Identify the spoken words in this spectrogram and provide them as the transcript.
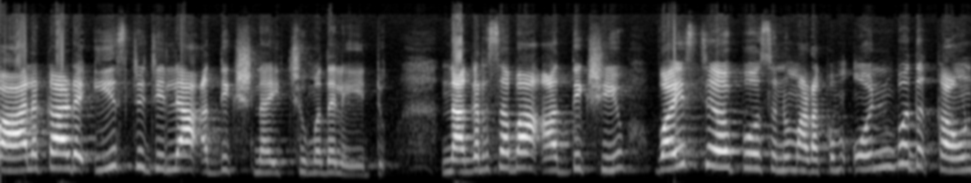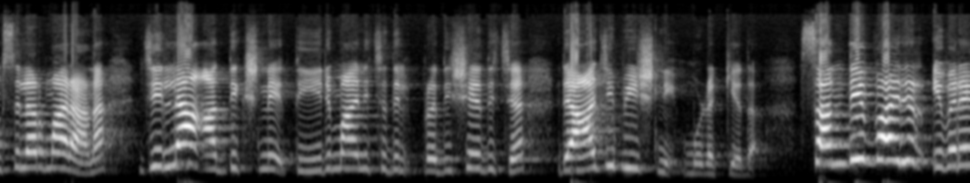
പാലക്കാട് ഈസ്റ്റ് ജില്ലാ അധ്യക്ഷനായി ചുമതലയേറ്റു. നഗരസഭാ അധ്യക്ഷയും വൈസ് ചെയർപേഴ്സണും അടക്കം ഒൻപത് കൗൺസിലർമാരാണ് ജില്ലാ അധ്യക്ഷനെ തീരുമാനിച്ചതിൽ പ്രതിഷേധിച്ച് രാജിഭീഷണി മുഴക്കിയത്. സന്ദീപ് വാര്യർ ഇവരെ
